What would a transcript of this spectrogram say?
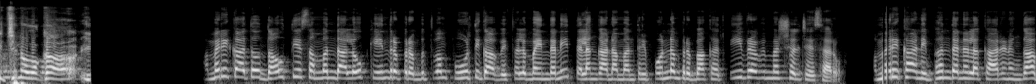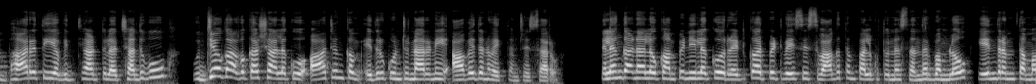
ఇచ్చిన ఒక అమెరికాతో దౌత్య సంబంధాల్లో కేంద్ర ప్రభుత్వం పూర్తిగా విఫలమైందని తెలంగాణ మంత్రి పొన్నం ప్రభాకర్ తీవ్ర విమర్శలు చేశారు. అమెరికా నిబంధనల కారణంగా భారతీయ విద్యార్థుల చదువు ఉద్యోగ అవకాశాలకు ఆటంకం ఎదుర్కొంటున్నారని ఆవేదన వ్యక్తం చేశారు. తెలంగాణలో కంపెనీలకు రెడ్ కార్పెట్ వేసి స్వాగతం పలుకుతున్న సందర్భంలో కేంద్రం తమ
